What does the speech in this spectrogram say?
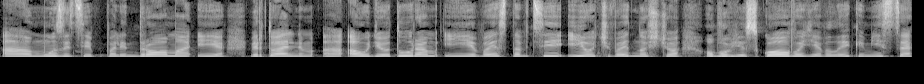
а, музиці паліндрома, і віртуальним а, аудіотурам, і виставці, і очевидно, що обов'язково є велике місце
